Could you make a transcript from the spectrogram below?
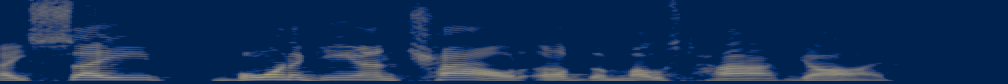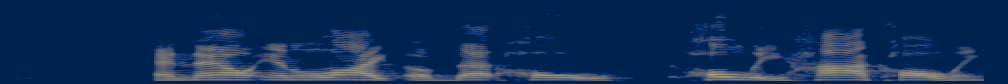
a saved, born again child of the Most High God. And now, in light of that whole holy high calling,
